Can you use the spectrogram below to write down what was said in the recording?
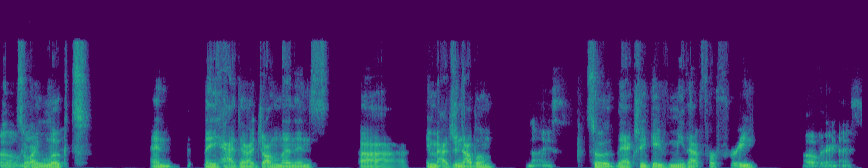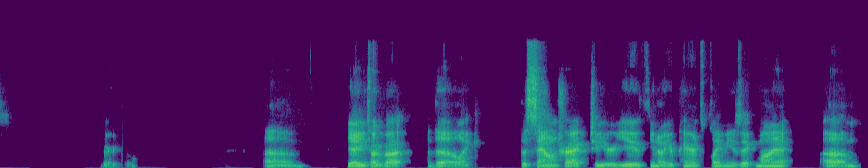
Oh, So yeah. I looked and they had uh, John Lennon's uh Imagine album. nice. So they actually gave me that for free. Oh, very nice. very cool. Um, yeah, you talk about the like the soundtrack to your youth. You know, your parents play music. My um,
